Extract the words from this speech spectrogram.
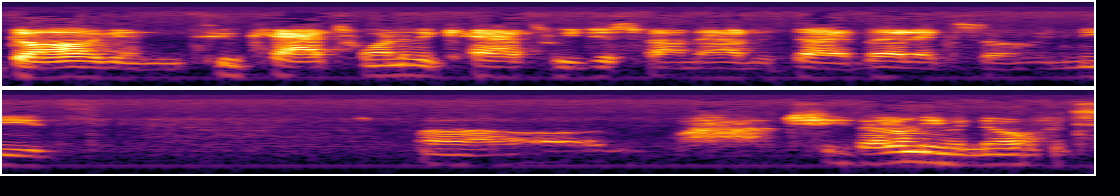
dog and two cats. One of the cats we just found out is diabetic, so it needs uh, Jeez, I don't even know if it's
